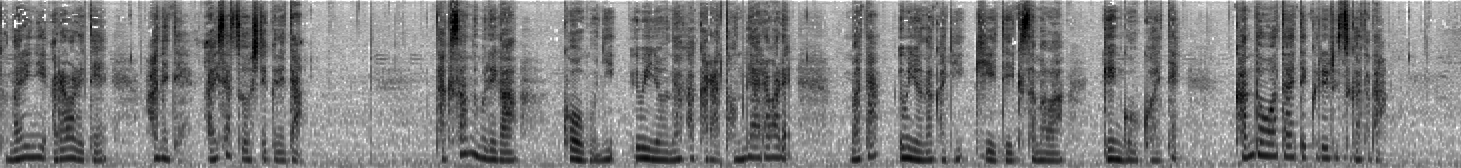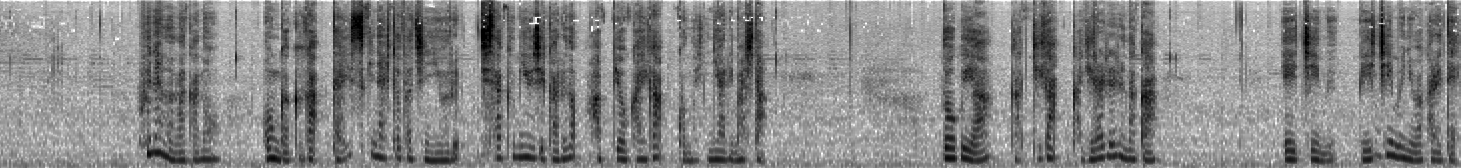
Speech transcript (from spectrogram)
隣に現れて跳ねて挨拶をしてくれた。たくさんの群れが交互に海の中から飛んで現れまた海の中に消えていく様は言語を超えて感動を与えてくれる姿だ。船の中の音楽が大好きな人たちによる自作ミュージカルの発表会がこの日にありました。道具や楽器が限られる中 A チーム B チームに分かれて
